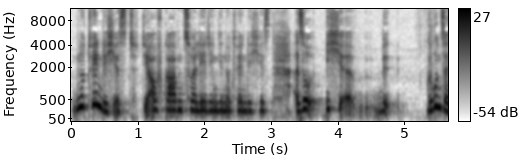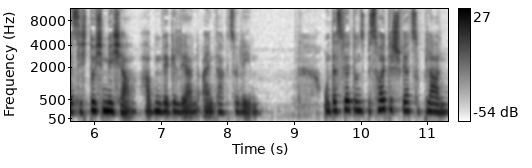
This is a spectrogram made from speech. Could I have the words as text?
notwendig ist, die Aufgaben zu erledigen, die notwendig ist. Also ich äh, grundsätzlich durch Micha haben wir gelernt, einen Tag zu leben. Und das fällt uns bis heute schwer zu planen.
